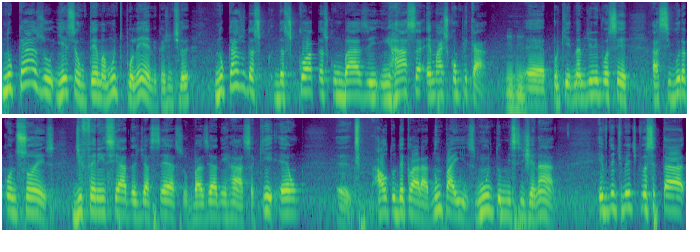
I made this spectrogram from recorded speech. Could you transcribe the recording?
No caso, e esse é um tema muito polêmico, a gente no caso das, das cotas com base em raça é mais complicado. Uhum. É, porque na medida em que você assegura condições diferenciadas de acesso baseado em raça, que é um é, autodeclarado num país muito miscigenado, evidentemente que você está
